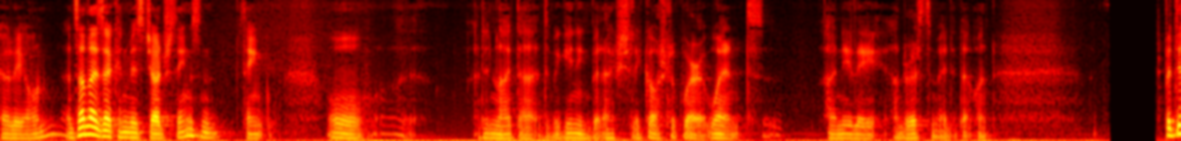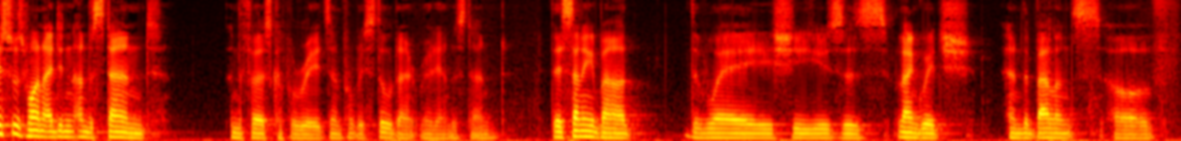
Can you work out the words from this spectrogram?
early on. And sometimes I can misjudge things and think, oh, I didn't like that at the beginning, but actually, gosh, look where it went. I nearly underestimated that one. But this was one I didn't understand in the first couple of reads and probably still don't really understand. There's something about the way she uses language and the balance of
